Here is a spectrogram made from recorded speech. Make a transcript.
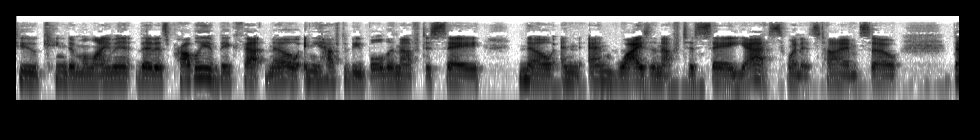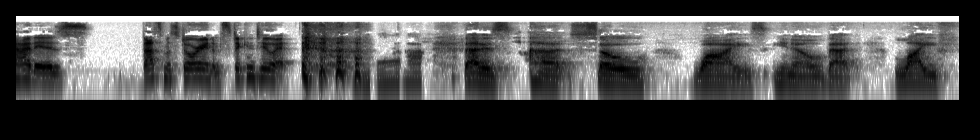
to kingdom alignment, that is probably a big fat no. And you have to be bold enough to say no and and wise enough to say yes when it's time. So that is that's my story and I'm sticking to it. yeah, that is uh, so wise, you know, that life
